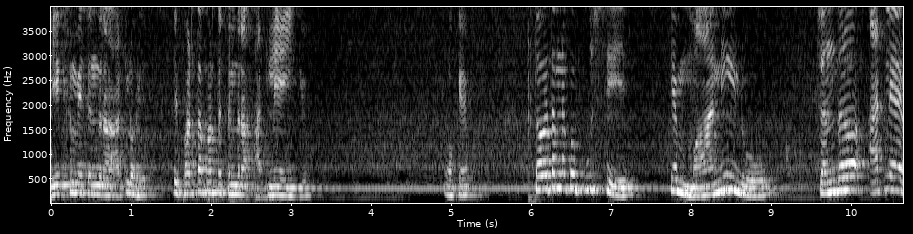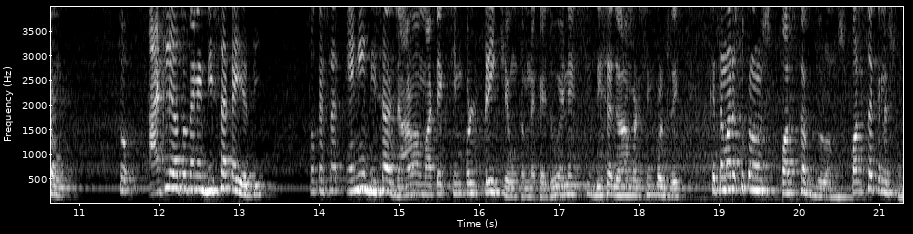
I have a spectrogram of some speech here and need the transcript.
એક સમય ચંદ્ર આટલો છે એ ફરતા ફરતા ચંદ્ર આટલે આવી ગયો. ઓકે તો હવે તમને કોઈ પૂછશે કે માની લો ચંદ્ર આટલે આવ્યો, તો આટલે હતો તેની દિશા કઈ હતી? તો કે સર, એની દિશા જાણવા માટે એક સિમ્પલ ટ્રીક છે, હું તમને કહી દઉં. એની દિશા જાણવા માટે સિમ્પલ ટ્રીક કે તમારે શું કરવાનું? સ્પર્શક દોરવાનું. સ્પર્શક એટલે શું?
